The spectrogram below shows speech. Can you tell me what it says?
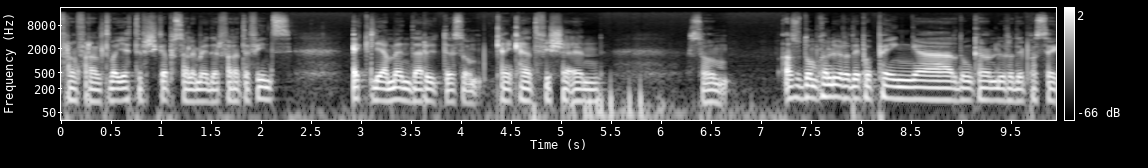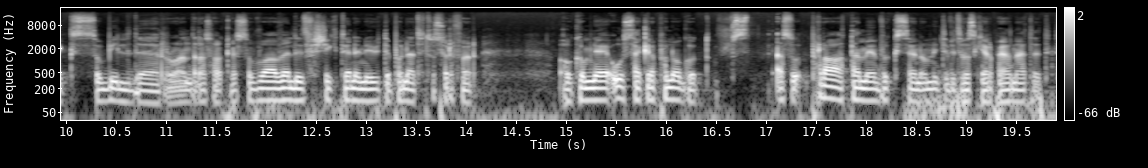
framförallt vara jätteförsiktiga på sociala medier för att det finns äckliga män där ute som kan catfisha en. Som, alltså de kan lura dig på pengar, de kan lura dig på sex och bilder och andra saker. Så var väldigt försiktiga när ni är ute på nätet och surfar. Och om ni är osäkra på något, alltså prata med en vuxen om ni inte vet vad ni ska göra på nätet.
